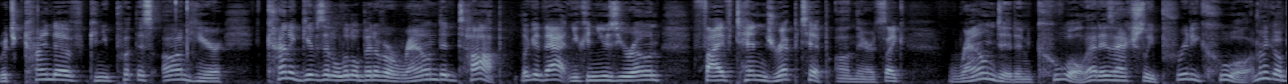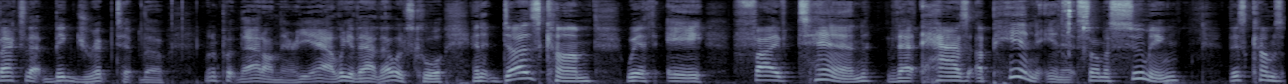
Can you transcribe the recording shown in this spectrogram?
which kind of, can you put this on here? Kind of gives it a little bit of a rounded top. Look at that. And you can use your own 510 drip tip on there. It's like rounded and cool. That is actually pretty cool. I'm going to go back to that big drip tip though. I'm going to put that on there. Yeah, look at that. That looks cool. And it does come with a 510 that has a pin in it. So I'm assuming this comes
